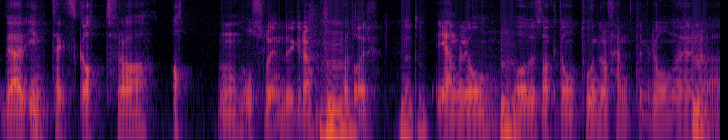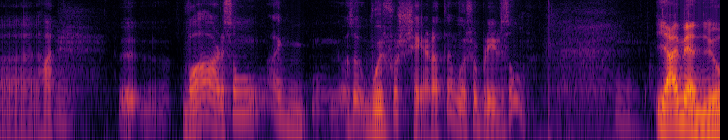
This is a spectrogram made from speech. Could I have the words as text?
det er inntektsskatt fra 18 Oslo-innbyggere mm. på et år. Én million. Mm. Og du snakket om 250 millioner mm. uh, her. Uh, hva er det som er, altså, Hvorfor skjer dette? Hvorfor blir det sånn? Jeg mener jo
